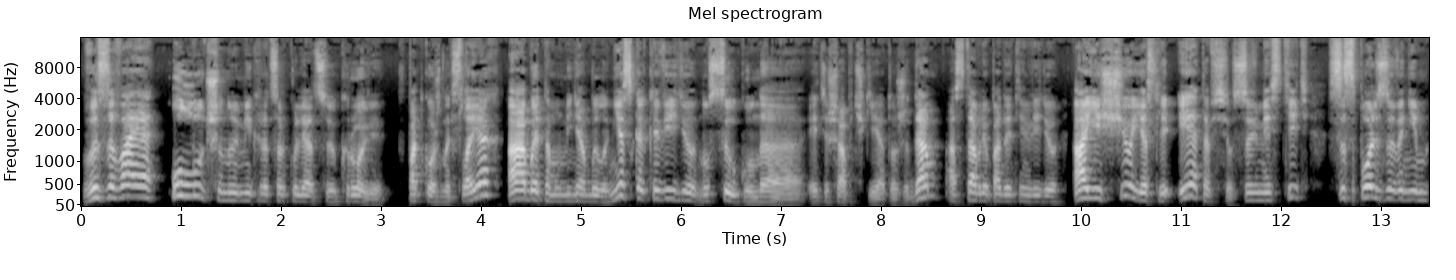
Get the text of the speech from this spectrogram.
вызывая улучшенную микроциркуляцию крови подкожных слоях. А об этом у меня было несколько видео, но ссылку на эти шапочки я тоже дам, оставлю под этим видео. А еще, если это все совместить с использованием,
